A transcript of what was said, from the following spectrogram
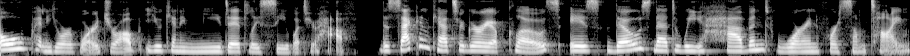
open your wardrobe, you can immediately see what you have. The second category of clothes is those that we haven't worn for some time.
